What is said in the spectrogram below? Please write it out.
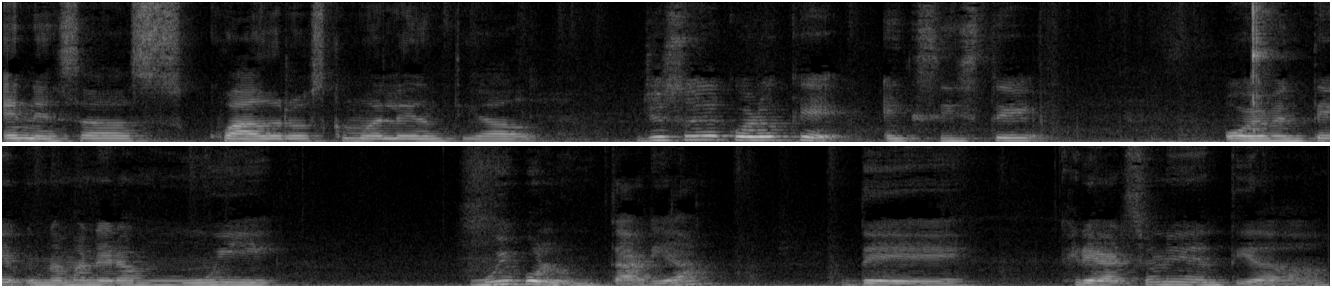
en esos cuadros como de la identidad. Yo estoy de acuerdo que existe obviamente una manera muy muy voluntaria de crearse una identidad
